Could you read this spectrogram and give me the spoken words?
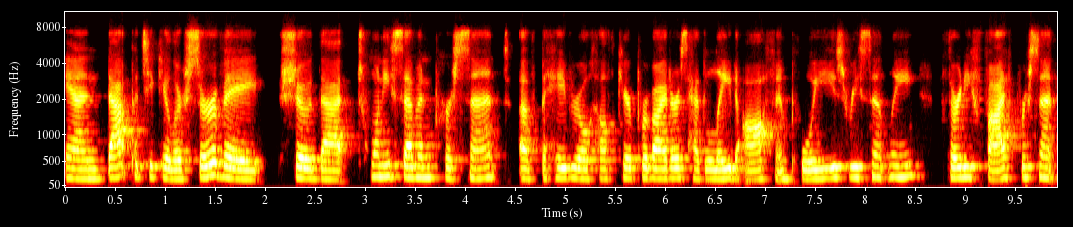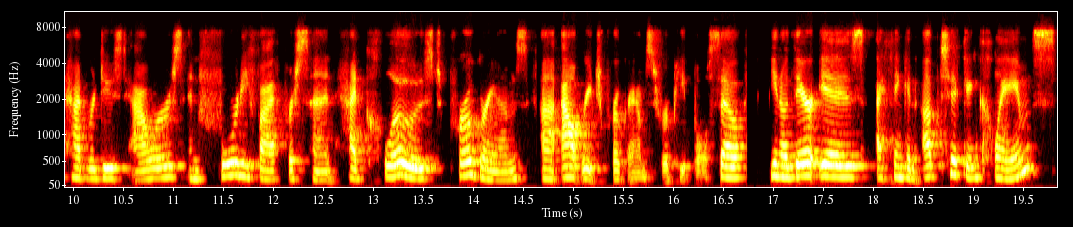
and that particular survey showed that 27% of behavioral healthcare providers had laid off employees recently, 35% had reduced hours, and 45% had closed programs, uh, outreach programs for people. So, you know, there is, I think, an uptick in claims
